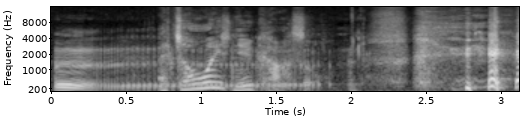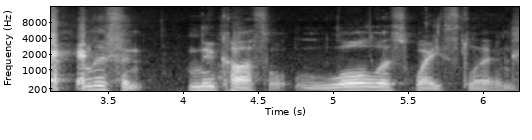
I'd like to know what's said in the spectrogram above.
Hmm. It's always Newcastle. listen, Newcastle, lawless wasteland.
